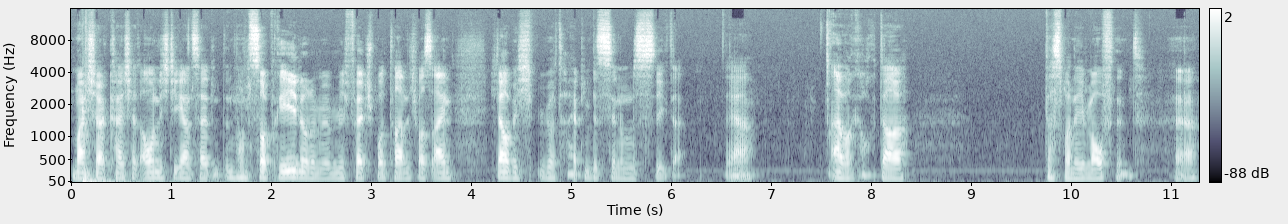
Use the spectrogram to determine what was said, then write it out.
Manchmal kann ich halt auch nicht die ganze Zeit nonstop reden oder mir, mir fällt spontan nicht was ein. Ich glaube, ich übertreibe ein bisschen und es liegt, ja, einfach auch da, dass man eben aufnimmt. Ja,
